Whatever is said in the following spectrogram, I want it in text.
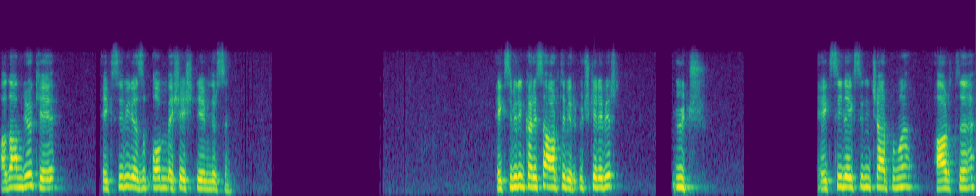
adam diyor ki eksi 1 yazıp 15'e eşitleyebilirsin. Eksi 1'in karesi artı 1. 3 kere 1 3. Eksi ile eksinin çarpımı artı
